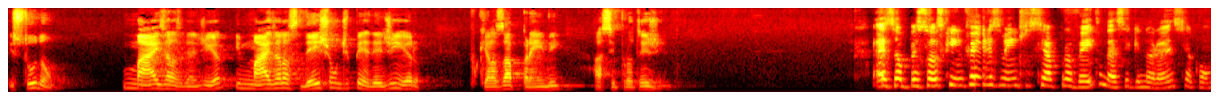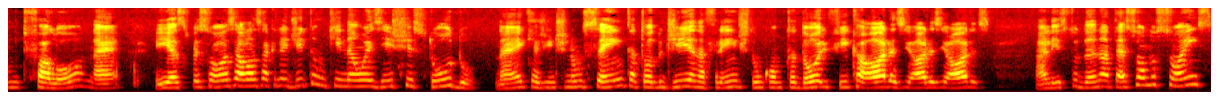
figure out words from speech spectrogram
estudam, mais elas ganham dinheiro e mais elas deixam de perder dinheiro porque elas aprendem a se proteger. É, são pessoas que infelizmente se aproveitam dessa ignorância, como tu falou, né? E as pessoas elas acreditam que não existe estudo, né? Que a gente não senta todo dia na frente de um computador e fica horas e horas e horas ali estudando até soluções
